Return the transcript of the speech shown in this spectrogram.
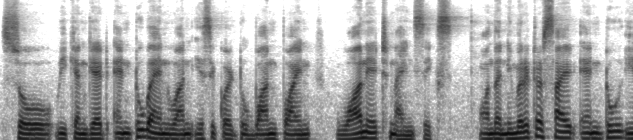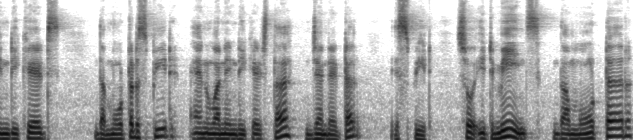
so we can get N2 by N1 is equal to 1.1896. On the numerator side, N2 indicates the motor speed, N1 indicates the generator speed. So it means the motor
